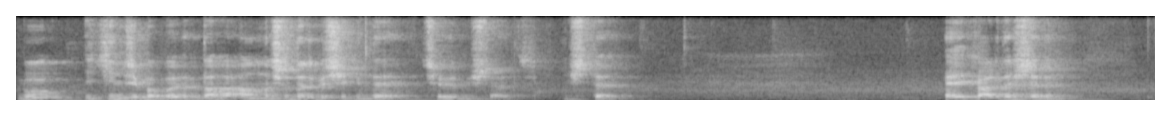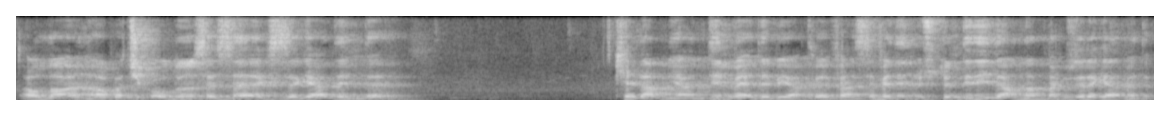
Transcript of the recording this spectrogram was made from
bu ikinci babı daha anlaşılır bir şekilde çevirmişlerdir. İşte Ey kardeşlerim! Allah'ın apaçık olduğunu seslenerek size geldiğimde kelam yani din ve edebiyat ve felsefenin üstün diliyle anlatmak üzere gelmedim.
